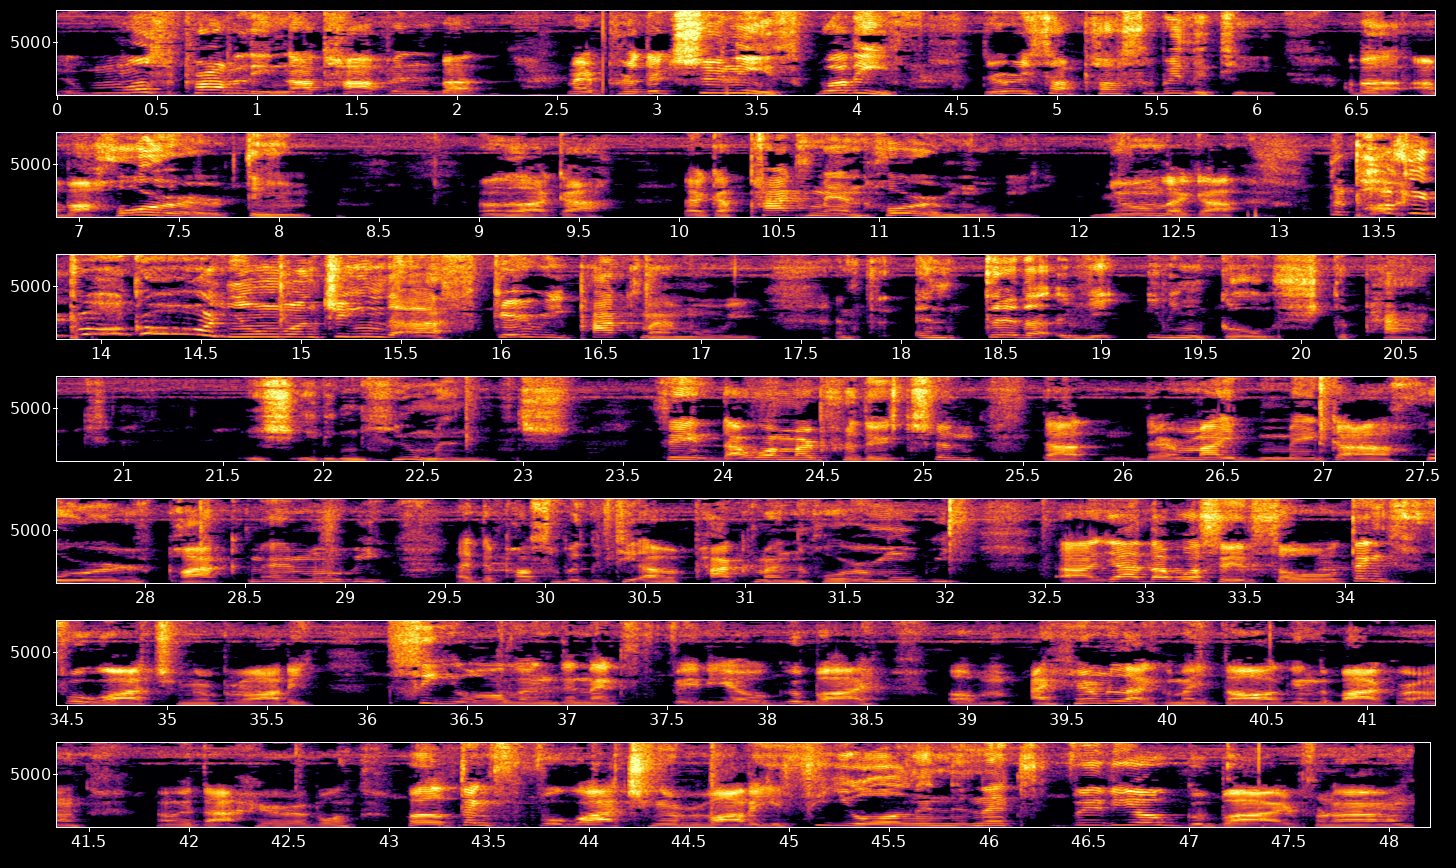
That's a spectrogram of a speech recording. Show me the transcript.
it most probably not happen, but my prediction is: what if there is a possibility about about horror theme, like a like a Pac-Man horror movie. You know, like a the Pocket Pogo. You know, watching the scary Pac-Man movie, and instead of eating ghosts, the pack is eating humans. See, that was my prediction that there might make a horror Pac-Man movie, like the possibility of a Pac-Man horror movie. Uh, yeah, that was it. So thanks for watching, everybody. See you all in the next video. Goodbye. Um, I hear like my dog in the background. Not that horrible? Well, thanks for watching, everybody. See you all in the next video. Goodbye for now.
